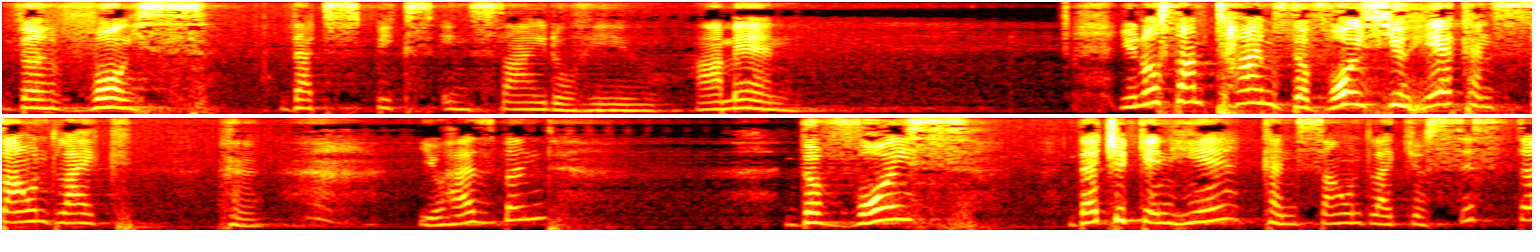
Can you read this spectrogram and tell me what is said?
the voice that speaks inside of you. Amen. You know, sometimes the voice you hear can sound like your husband. The voice that you can hear can sound like your sister.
